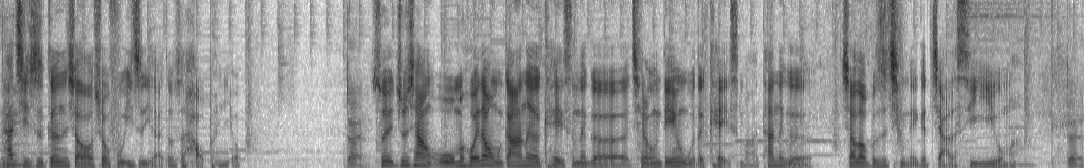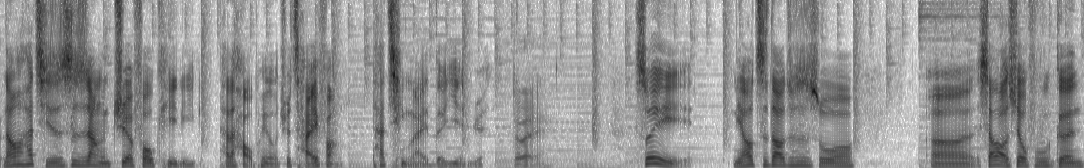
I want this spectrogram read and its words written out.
他嗯。其实跟小岛秀夫一直以来都是好朋友。对，所以就像我们回到我们刚刚那个 case，那个潜龙谍影五的 case 嘛，他那个嗯。小岛不是请了一个假的 CEO 嘛，对，然后他其实是让 Jeff O'Keefe 他的好朋友去采访他请来的演员，对，所以你要知道，就是说，呃，小岛秀夫跟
